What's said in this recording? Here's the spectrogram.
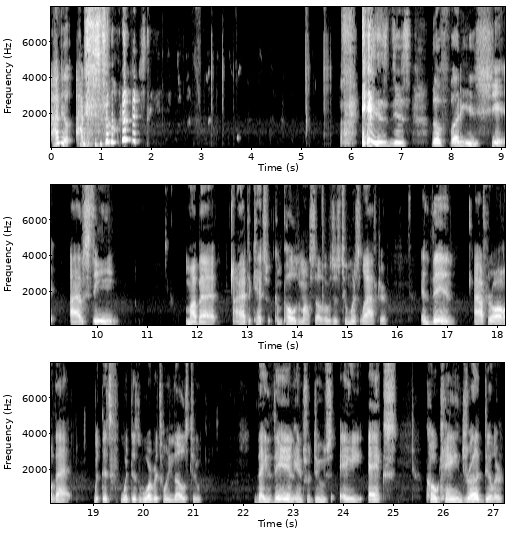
I do. I just don't understand. It is just the funniest shit I've seen. My bad. I had to catch compose myself. It was just too much laughter. And then after all that, with this with this war between those two, they then introduce a ex cocaine drug dealer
